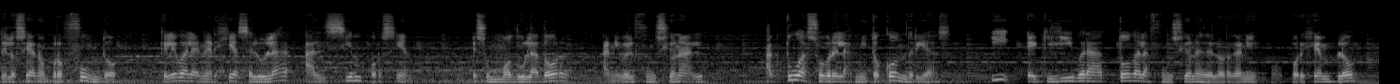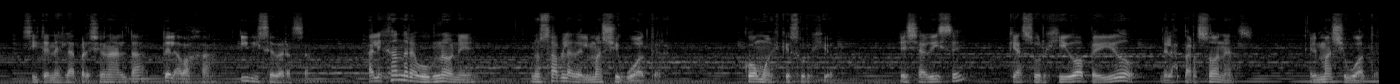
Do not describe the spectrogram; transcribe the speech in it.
del océano profundo, que eleva la energía celular al 100%. Es un modulador a nivel funcional, actúa sobre las mitocondrias y equilibra todas las funciones del organismo. Por ejemplo, si tenés la presión alta, te la baja y viceversa. Alejandra Bugnone nos habla del Magic Water. ¿Cómo es que surgió? Ella dice que ha surgido a pedido de las personas, el Magic Water.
